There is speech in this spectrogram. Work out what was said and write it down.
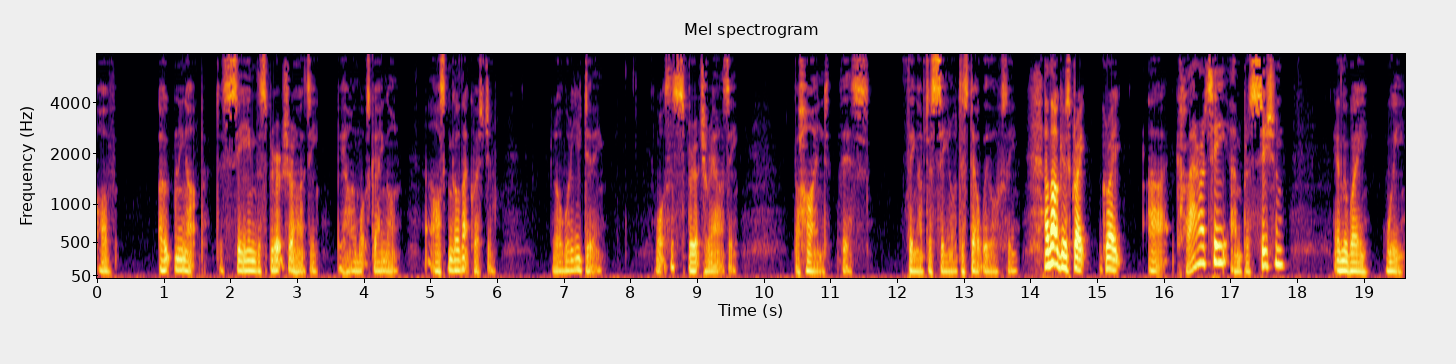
of opening up to seeing the spirituality behind what's going on and asking God that question Lord, what are you doing? What's the spirituality behind this thing I've just seen or just dealt with or seen? And that'll give us great, great uh, clarity and precision in the way we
